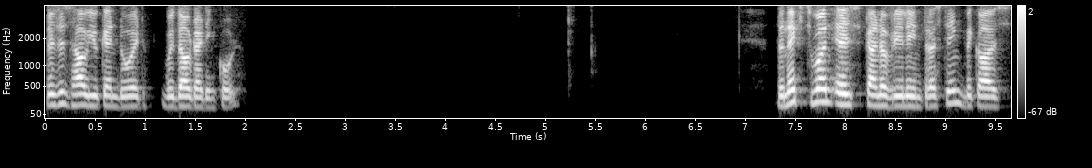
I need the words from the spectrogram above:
this is how you can do it without writing code. The next one is kind of really interesting because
